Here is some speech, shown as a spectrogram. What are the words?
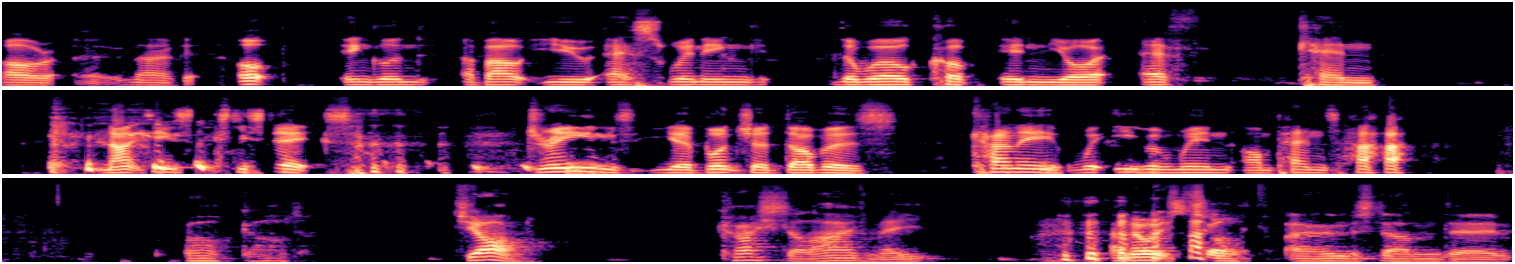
Or uh, no, okay, up England about US winning the World Cup in your F Ken 1966. Dreams, you bunch of dobbers. Can he w- even win on pens? Ha oh God, John, Christ alive, mate. I know it's tough. I understand. Um,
